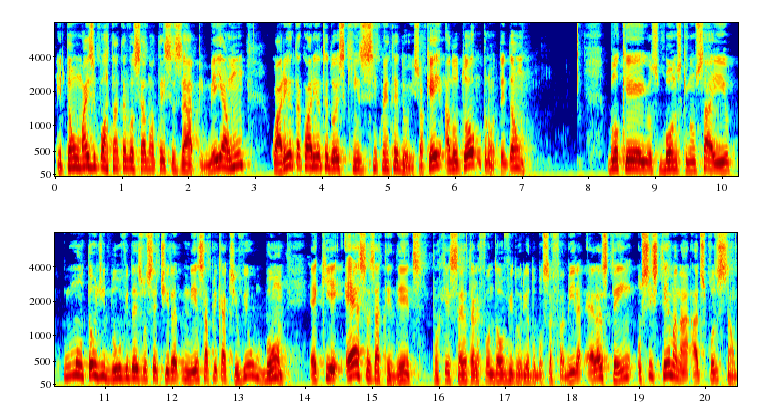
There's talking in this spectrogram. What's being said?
Então o mais importante é você anotar esse zap, 61 40 42 15 52, ok? Anotou? Pronto. Então, bloqueios, bônus que não saiu, um montão de dúvidas você tira nesse aplicativo. E o bom é que essas atendentes, porque saiu o telefone da ouvidoria do Bolsa Família, elas têm o sistema na, à disposição.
